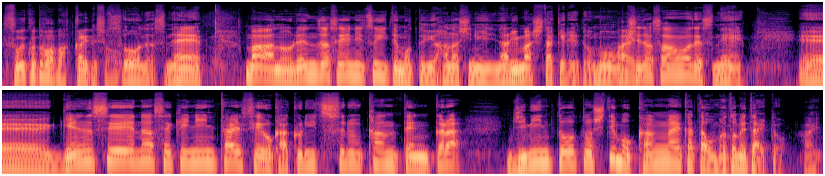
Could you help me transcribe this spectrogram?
そういう言葉ばっかりでしょ？そうですね、まあ、あの連座制についてもという話になりましたけれども、はい、岸田さんはですね、えー、厳正な責任体制を確立する観点から、自民党としても考え方をまとめたいと、はい、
